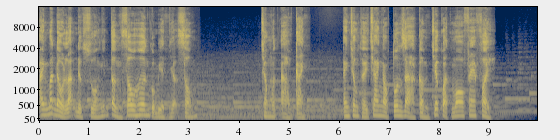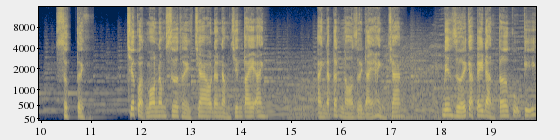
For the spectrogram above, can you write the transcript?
anh bắt đầu lặn được xuống những tầng sâu hơn của biển nhựa sống. Trong một ảo cảnh, anh trông thấy trai ngọc tôn giả cầm chiếc quạt mo phe phẩy. Sực tỉnh, chiếc quạt mo năm xưa thầy trao đang nằm trên tay anh. Anh đã cất nó dưới đáy hành trang, bên dưới cả cây đàn tơ cũ kỹ.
